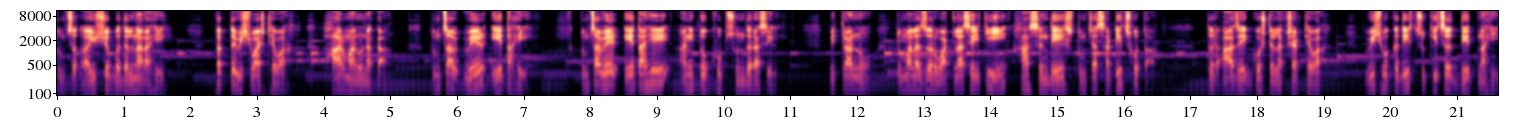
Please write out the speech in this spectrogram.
तुमचं आयुष्य बदलणार आहे. फक्त विश्वास ठेवा. हार मानू नका. तुमचा वेळ येत आहे. तुमचा वेळ येत आहे आणि तो खूप सुंदर असेल. मित्रांनो तुम्हाला जर वाटलं असेल की हा संदेश तुमच्यासाठीच होता तर आज एक गोष्ट लक्षात ठेवा. विश्व कधी चुकीचं देत नाही.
